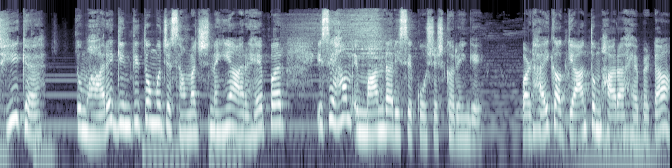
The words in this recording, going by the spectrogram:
ठीक है, तुम्हारे गिनती तो मुझे समझ नहीं आ रहे, पर इसे हम ईमानदारी से कोशिश करेंगे। पढ़ाई का ज्ञान तुम्हारा है, बेटा,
